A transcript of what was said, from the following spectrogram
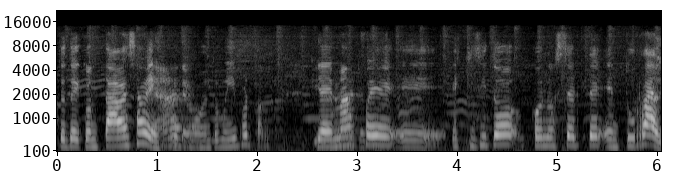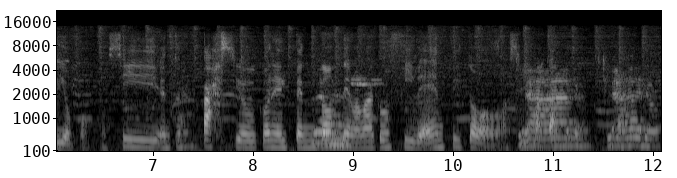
te, te contaba esa vez, fue un momento muy importante. Y además fue eh, exquisito conocerte en tu radio, así en tu espacio, con el pendón de mamá confidente y todo. Así claro, claro.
